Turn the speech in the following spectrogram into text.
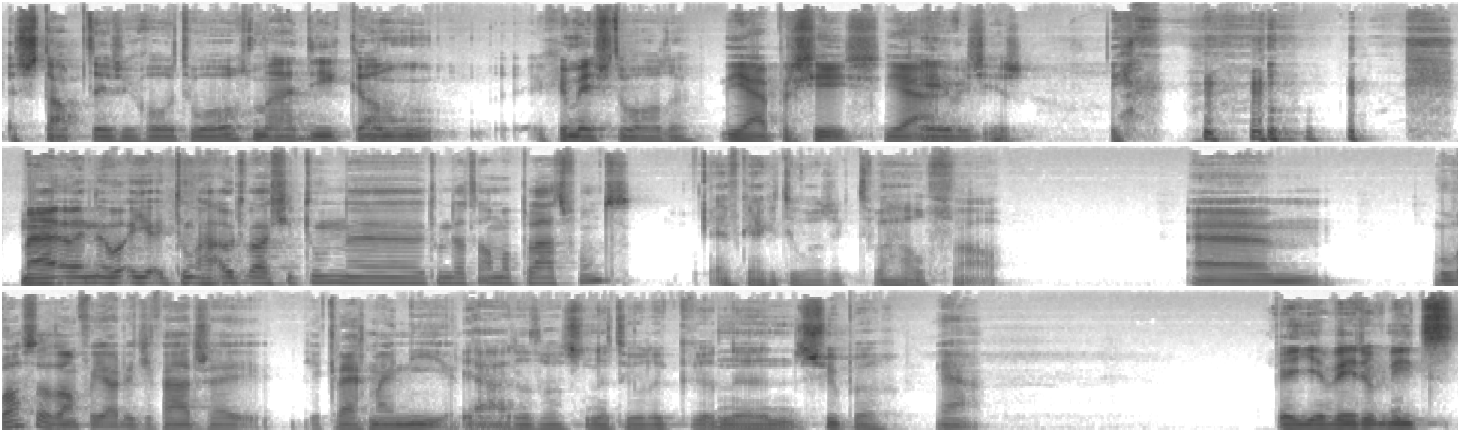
stapt is een groot woord, maar die kan gemist worden, ja, precies. Ja. eventjes. Maar en, hoe- je- toen, hoe oud was je toen, eh, toen dat allemaal plaatsvond? Even kijken, toen was ik 12. Twaalf. Ehm, hoe was dat dan voor jou dat je vader zei: Je krijgt mijn nier? Ja, dat was natuurlijk een, een super. Ja. Je weet ook niet,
